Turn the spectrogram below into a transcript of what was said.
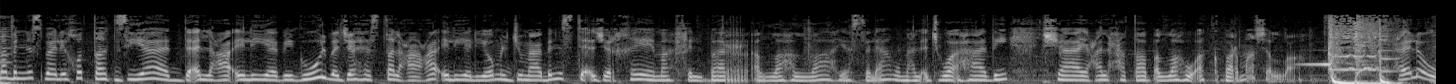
أما بالنسبة لخطة زياد العائلية بيقول بجهز طلعة عائلية اليوم الجمعة بنستأجر خيمة في البر. الله الله يا سلام. ومع الأجواء هذه شاي على الحطب. الله أكبر ما شاء الله. حلو.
